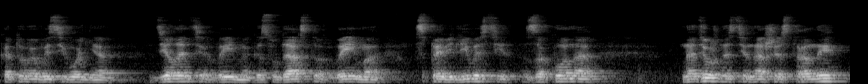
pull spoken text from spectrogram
которую вы сегодня делать во имя государства, во имя справедливости, закона, надежности нашей страны.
